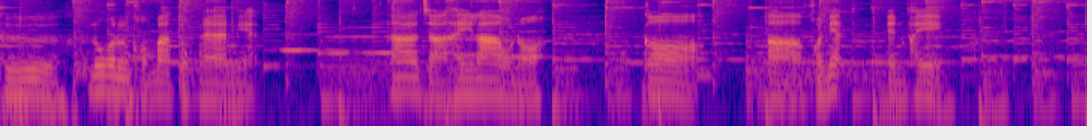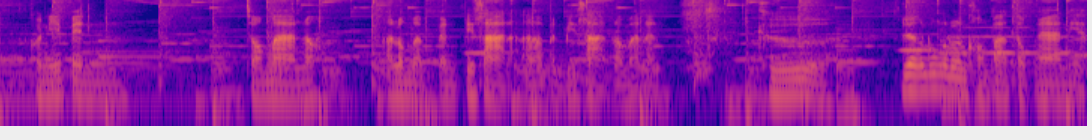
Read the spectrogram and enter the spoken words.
คือลูกอรุณของบาทตกงานเนี่ยถ้าจะให้เล่าเนาะก็อ่าคนเนี้ยเป็นพระเอก คนนี้เป็นจอมมารเนาะอารมณ์แบบเป็นปีศาจอะอ่าเป็นปีศาจประมาณนั้น คือเรื่องรุ่งอรุณของป่าตกงานเนี่ย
